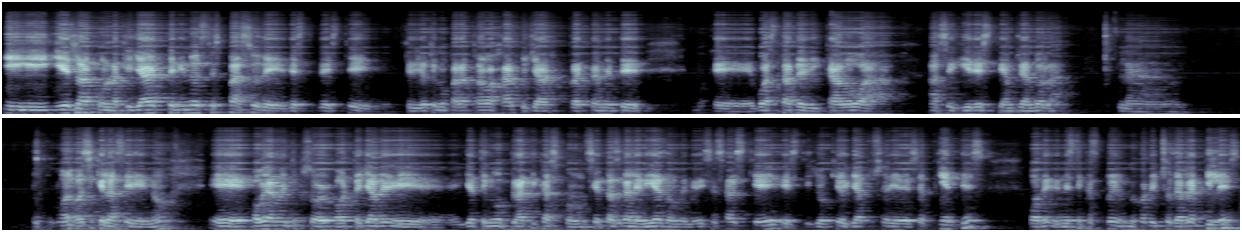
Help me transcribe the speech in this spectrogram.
y, es la con la que ya teniendo este espacio de, este que yo tengo para trabajar, pues ya prácticamente eh, voy a estar dedicado a, seguir este, ampliando la, así que la serie, ¿no? Eh, obviamente, pues ahorita ya, de, ya tengo pláticas con ciertas galerías donde me dicen, ¿sabes qué? Este, yo quiero ya tu serie de serpientes, o en este caso, pues, mejor dicho, de reptiles,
